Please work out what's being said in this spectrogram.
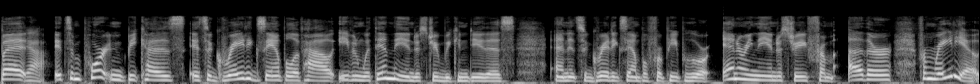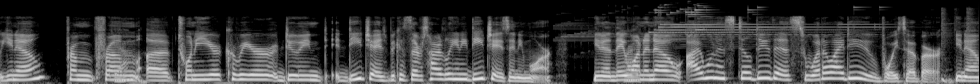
but yeah. it's important because it's a great example of how even within the industry we can do this. And it's a great example for people who are entering the industry from other, from radio, you know, from, from yeah. a 20 year career doing DJs because there's hardly any DJs anymore. You know, they right. want to know, I want to still do this. What do I do? Voiceover, you know?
